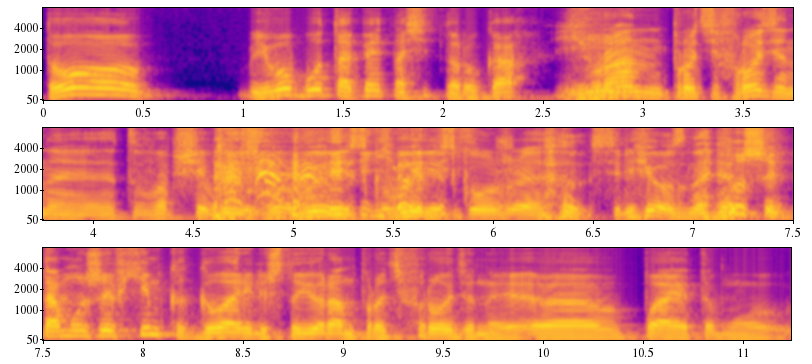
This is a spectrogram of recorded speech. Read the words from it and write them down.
то его будут опять носить на руках. Юран и... против Родины, это вообще вывеска, вывеска уже серьезная. Слушай, там уже в Химках говорили, что Юран против Родины, э, поэтому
